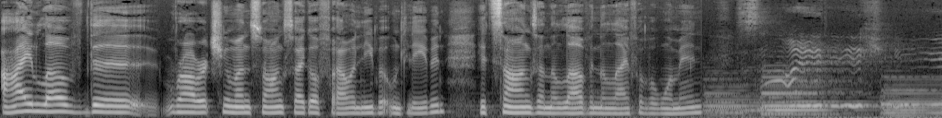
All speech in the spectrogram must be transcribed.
I love the Robert Schumann song cycle, Frauenliebe und Leben. It's songs on the love and the life of a woman. Sei dich hingesehen.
